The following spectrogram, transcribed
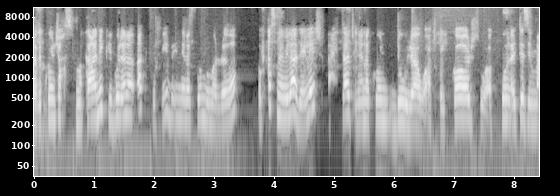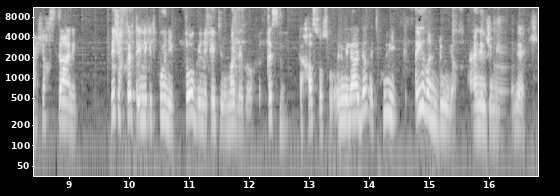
قد يكون شخص في مكانك يقول أنا أكتفي بإني أنا أكون ممرضة وفي قسم الولادة ليش أحتاج إن أنا أكون doula وأدخل course وأكون ألتزم مع شخص ثاني؟ ليش اخترتي إنك تكوني فوق إنك أنت ممرضة؟ وفي قسم تخصصه الولادة تكوني أيضا دولة عن الجميع ليش؟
